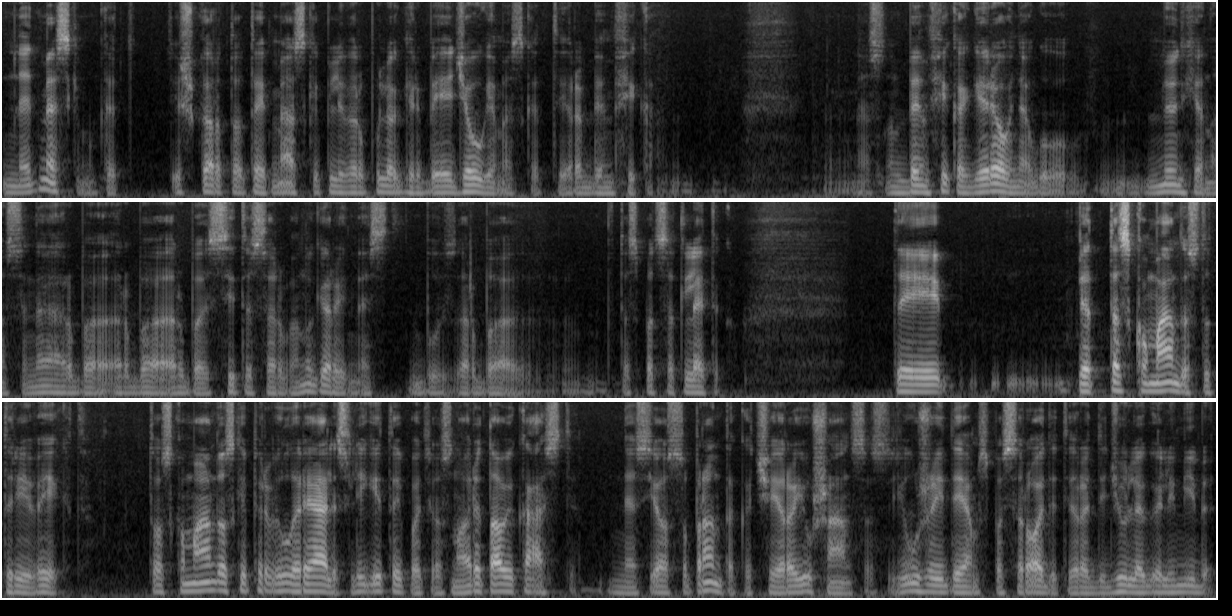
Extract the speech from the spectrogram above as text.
net meskim, kad iš karto taip mes kaip Liverpoolio gerbėjai džiaugiamės, kad tai yra Benfica. Nes nu, Benfica geriau negu Münchenas, ne, arba, arba, arba Sitis, arba, nu gerai, nes bus, arba tas pats Atletiko. Tai, bet tas komandas tu turi įveikti. Tos komandos kaip ir Vilarealis, lygiai taip pat jos nori tau įkasti, nes jos supranta, kad čia yra jų šansas, jų žaidėjams pasirodyti yra didžiulė galimybė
